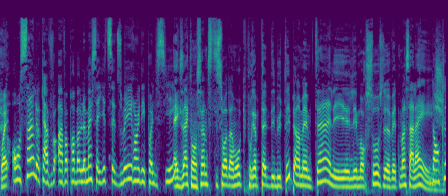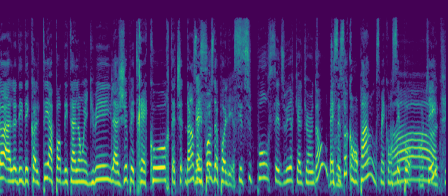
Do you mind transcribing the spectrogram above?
Ouais. On sent là, qu'elle va, elle va probablement essayer de séduire un des policiers. Exact, on sent une petite histoire d'amour qui pourrait peut-être débuter, puis en même temps, les, les morceaux de vêtements s'allègent. Donc là, elle a des décolletés, elle porte des talons aiguilles, la jupe est très courte, etc. dans Mais un poste de police. C'est-tu pour séduire quelqu'un d'autre? Ben c'est ça qu'on pense, mais qu'on sait Ah, pas. ok? ok.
